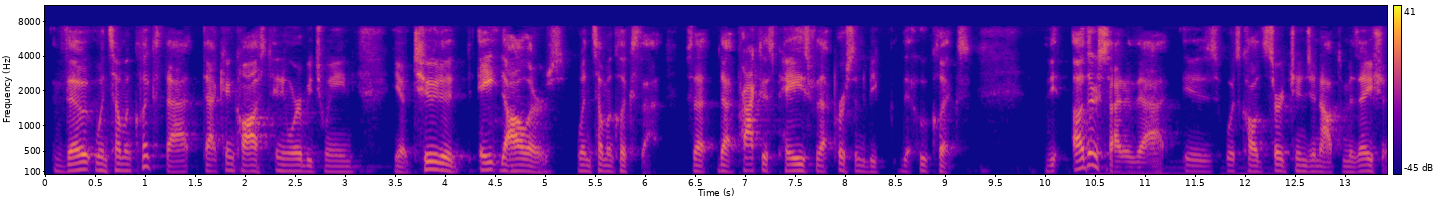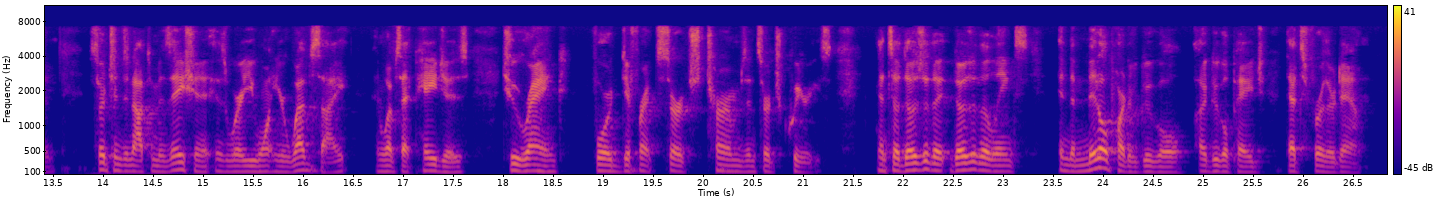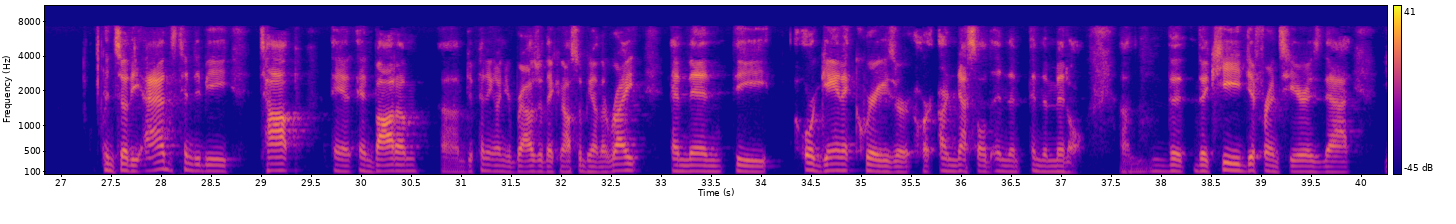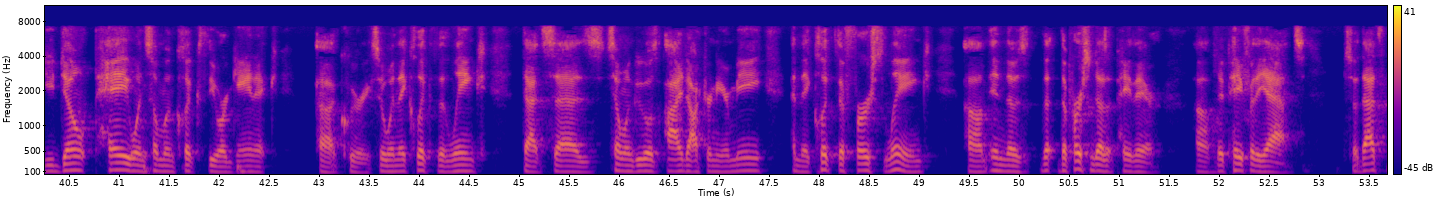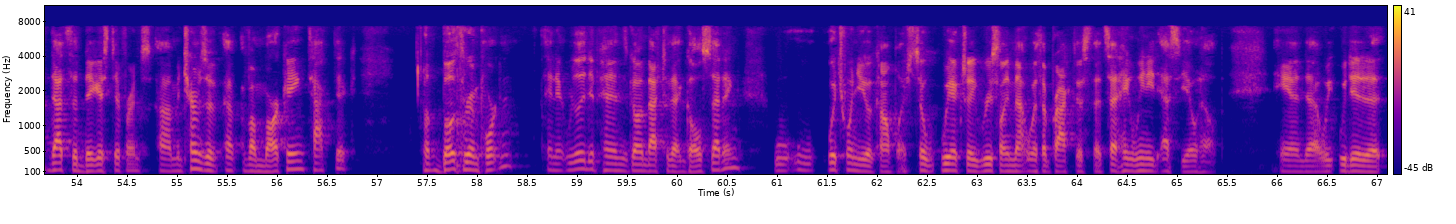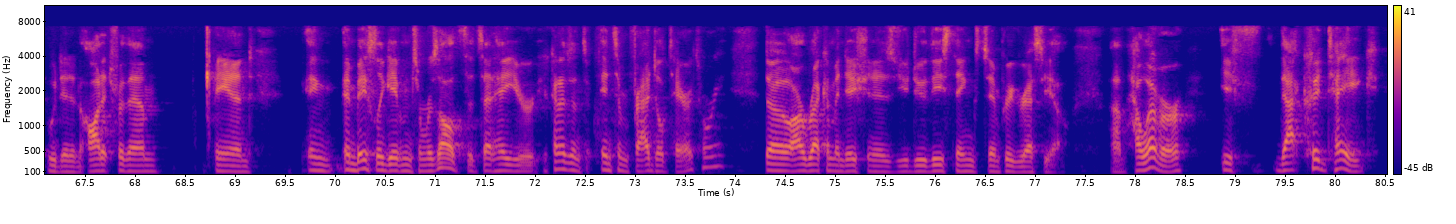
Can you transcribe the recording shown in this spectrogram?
Though when someone clicks that, that can cost anywhere between you know two to eight dollars when someone clicks that. So that that practice pays for that person to be that who clicks. The other side of that is what's called search engine optimization. Search engine optimization is where you want your website and website pages to rank for different search terms and search queries. And so those are the those are the links in the middle part of Google a Google page that's further down. And so the ads tend to be top and, and bottom, um, depending on your browser. They can also be on the right, and then the organic queries are, are, are, nestled in the in the middle. Um, the the key difference here is that you don't pay when someone clicks the organic uh, query. So when they click the link that says someone Google's eye doctor near me, and they click the first link um, in those, the, the, person doesn't pay there. Um, they pay for the ads. So that's that's the biggest difference um, in terms of, of a marketing tactic. Uh, both are important and it really depends going back to that goal setting w- which one you accomplish. So we actually recently met with a practice that said hey we need seo help. And uh, we, we did a we did an audit for them and and, and basically gave them some results that said hey you're you're kind of in, in some fragile territory. So our recommendation is you do these things to improve your seo um, however if that could take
